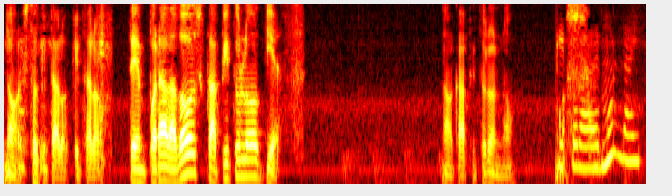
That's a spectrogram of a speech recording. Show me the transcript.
No, Pues esto sí. quítalo, quítalo. Temporada 2, capítulo 10. No, capítulo no. Capítulo de Moonlight.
